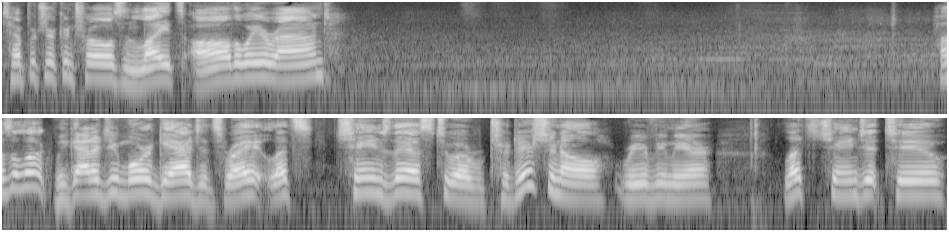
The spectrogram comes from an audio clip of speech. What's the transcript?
temperature controls and lights all the way around. How's it look? We got to do more gadgets, right? Let's change this to a traditional rear view mirror. Let's change it to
